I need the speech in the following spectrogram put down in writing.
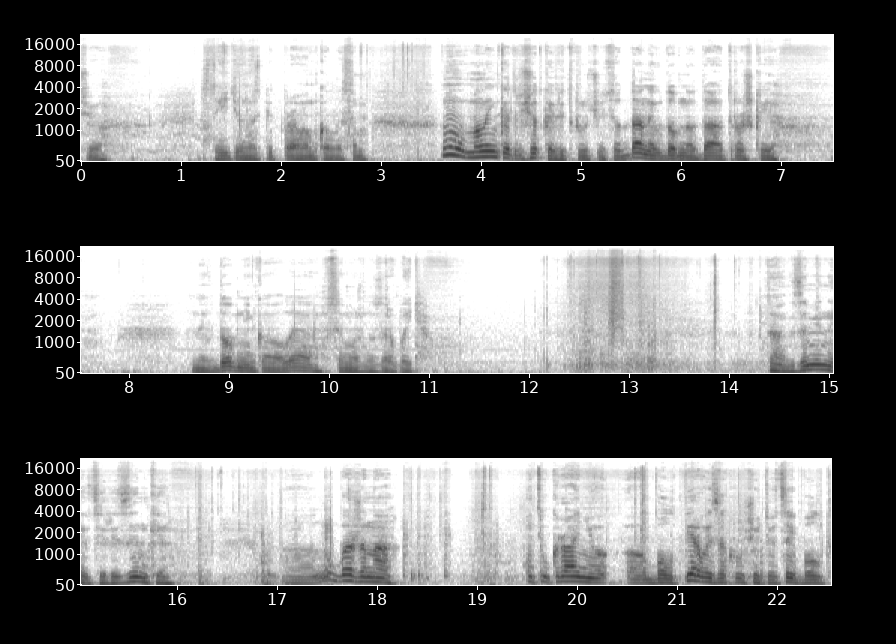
що стоїть у нас під правим колесом. Ну, маленька тріщотка відкручується. Да, невдобно, да, трошки невдобненько, але все можна зробити. Так, замінив ці резинки. Ну, бажано оту крайню болт перший закручувати, оцей болт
